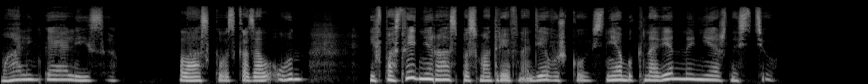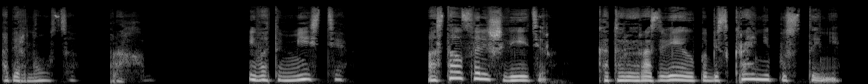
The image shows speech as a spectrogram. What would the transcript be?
маленькая Алиса», — ласково сказал он, и в последний раз, посмотрев на девушку с необыкновенной нежностью, обернулся прахом. И в этом месте остался лишь ветер, который развеял по бескрайней пустыне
